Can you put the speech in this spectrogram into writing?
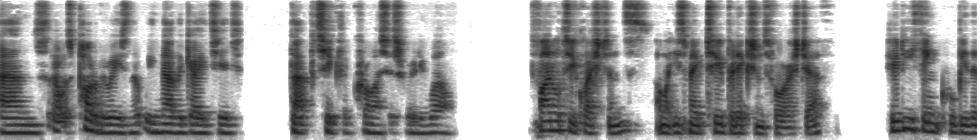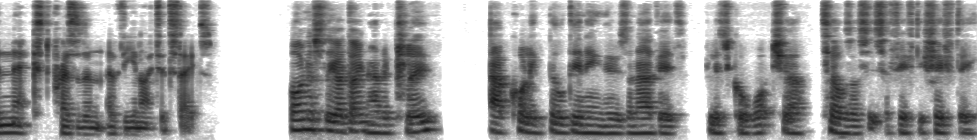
And that was part of the reason that we navigated that particular crisis really well. Final two questions. I want you to make two predictions for us, Jeff. Who do you think will be the next president of the United States? Honestly, I don't have a clue. Our colleague Bill Dinning, who's an avid political watcher, tells us it's a 50 50.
